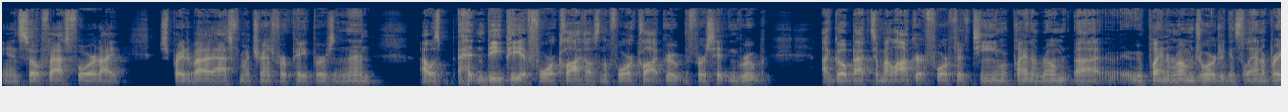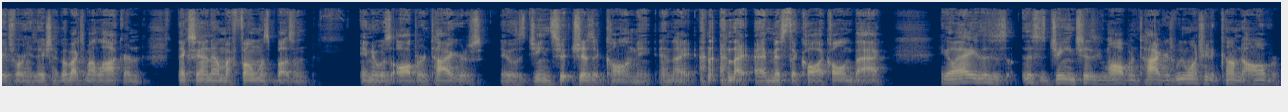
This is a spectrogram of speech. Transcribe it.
And so fast forward, I just prayed about it, asked for my transfer papers, and then I was hitting BP at four o'clock. I was in the four o'clock group, the first hitting group. I go back to my locker at four fifteen. We're playing the Rome. Uh, we're playing in Rome, Georgia, against Atlanta Braves organization. I go back to my locker, and next thing I know, my phone was buzzing, and it was Auburn Tigers. It was Gene Chizik calling me, and I and I, I missed the call. I call him back. He go, "Hey, this is this is Gene Chizik from Auburn Tigers. We want you to come to Auburn."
